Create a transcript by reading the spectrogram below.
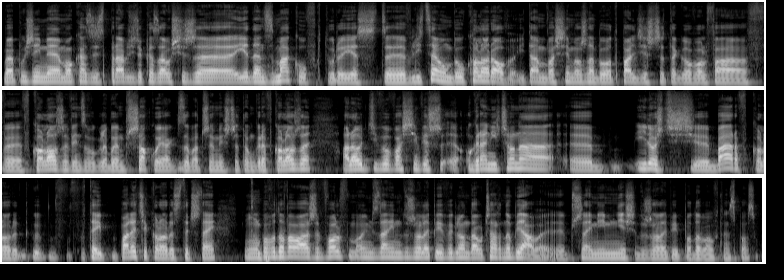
bo ja później miałem okazję sprawdzić, okazało się, że jeden z maków, który jest e, w liceum, był kolorowy i tam właśnie można było odpalić jeszcze tego Wolfa w, w kolorze, więc w ogóle byłem w szoku, jak zobaczyłem jeszcze tę grę w kolorze, ale o dziwo właśnie, wiesz, ograniczona e, ilość barw kolor, w tej palecie kolorystycznej powodowała, że Wolf moim zdaniem dużo lepiej wyglądał czarno-biały, przynajmniej mnie się dużo lepiej podobał w ten sposób.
